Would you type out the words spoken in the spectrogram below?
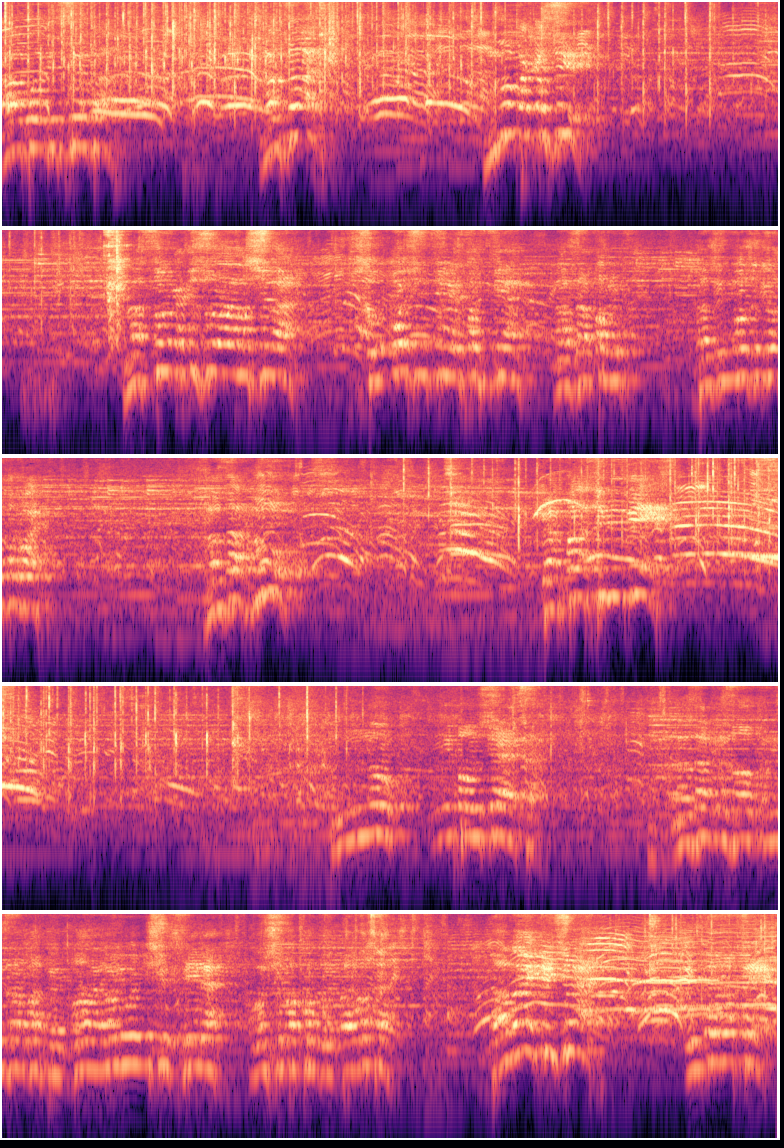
аплодисментов. Назад! Ну покажи! Настолько тяжелая машина, что очень сильный спортсмен назад порыв даже не может ее оторвать. Назад, ну! Карпатский медведь! Ну, не получается. Назад не золото не зарабатывает. Главное, но у него еще время. Он еще попробует бороться. Давай кричать! И молодцы!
